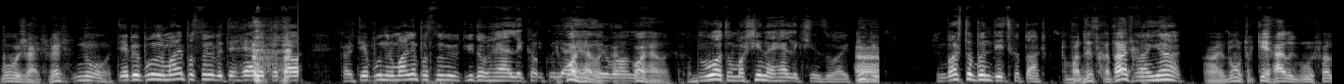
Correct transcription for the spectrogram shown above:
поважаєш, знаєш? Ну, ти би був нормальним пацаном, я би ти гелика дав. Каже, ти був нормальним пацаном, я б тобі дав гелика. Якого Куляри гелика? зірвав. Гелика? Вот, машина гелик ще називають. Купив. Бачиш, то бандитська тачка. То бандитська тачка? А як? А, я думав, такий гелик, ну що?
